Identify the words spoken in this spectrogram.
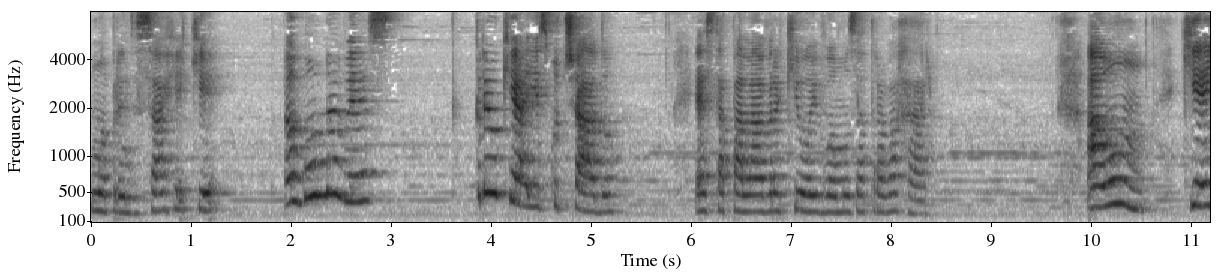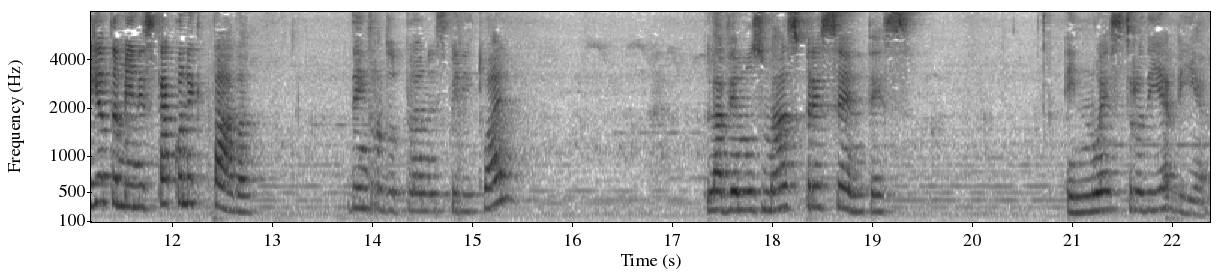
Un aprendizaje que alguna vez creo que haya escuchado esta palabra que hoy vamos a trabajar. Aún que ella también está conectada dentro del plano espiritual, la vemos más presentes en nuestro día a día.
